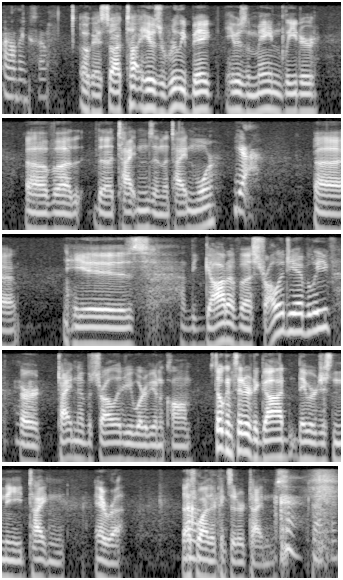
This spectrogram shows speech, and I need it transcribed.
I don't think so. Okay, so I taught he was really big. He was the main leader of uh, the Titans in the Titan War. Yeah. Uh, he is the god of astrology, I believe, or Titan of astrology, whatever you want to call him. Still considered a god. They were just in the Titan era. That's Oh. why they're considered Titans. Gotcha.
